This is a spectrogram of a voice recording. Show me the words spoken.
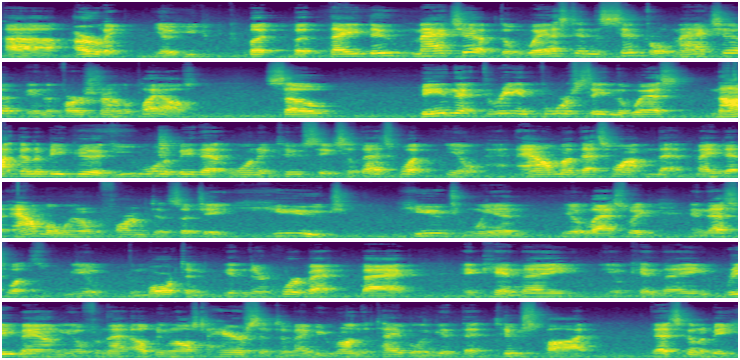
uh, early. You know, you but but they do match up. The West and the Central match up in the first round of the playoffs. So being that three and four seed in the West, not going to be good. You want to be that one and two seed. So that's what you know. Alma. That's why that made that Alma win over Farmington such a huge, huge win. You know, last week, and that's what's you know the Morrilton getting their quarterback back. And can they, you know, can they rebound, you know, from that opening loss to Harrison to maybe run the table and get that two spot? That's going to be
